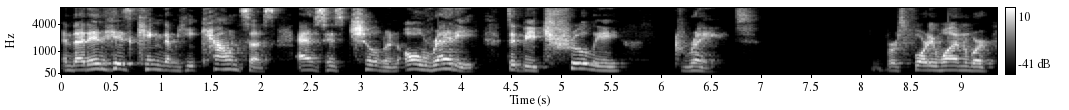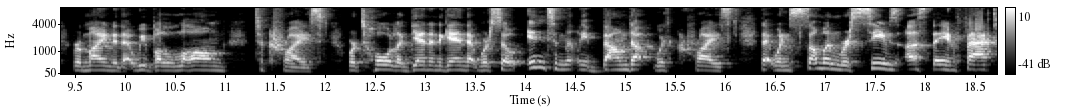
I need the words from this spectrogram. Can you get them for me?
And that in his kingdom, he counts us as his children already to be truly great. Verse 41, we're reminded that we belong to Christ. We're told again and again that we're so intimately bound up with Christ that when someone receives us, they in fact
